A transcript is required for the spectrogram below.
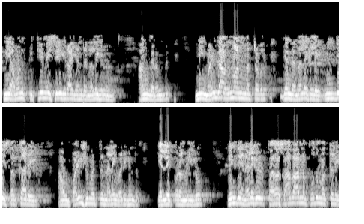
நீ அவனுக்கு தீமை செய்கிறாய் என்ற நிலைகளும் அங்கிருந்து நீ மனிதாபிமானமற்றவன் என்ற நிலைகளை இந்திய சர்க்காரை அவன் பழி சுமத்தும் நிலை வருகின்றது. எல்லைப்புறங்களிலோ இன்றைய நிலைகள் பல சாதாரண பொதுமக்களை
